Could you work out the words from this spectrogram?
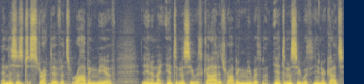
and this is destructive. It's robbing me of, you know, my intimacy with God. It's robbing me with my intimacy with you know God's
